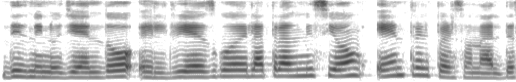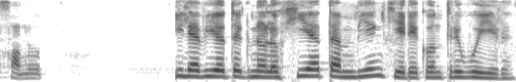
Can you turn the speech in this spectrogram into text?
disminuyendo el riesgo de la transmisión entre el personal de salud. Y la biotecnología también quiere contribuir.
